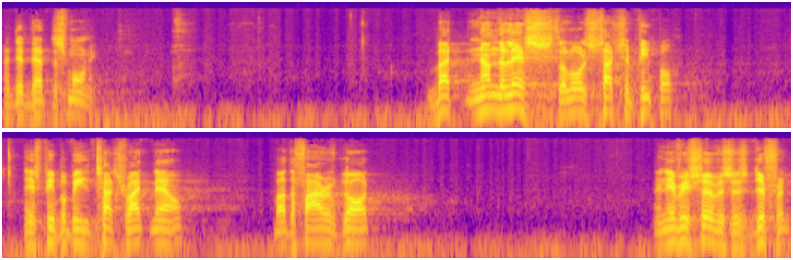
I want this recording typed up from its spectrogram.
I did that this morning. But nonetheless, the Lord's touching people. There's people being touched right now by the fire of God. And every service is different.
